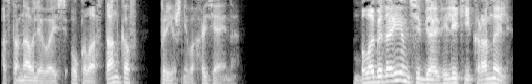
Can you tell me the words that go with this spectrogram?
останавливаясь около останков прежнего хозяина. «Благодарим тебя, великий Кранель,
